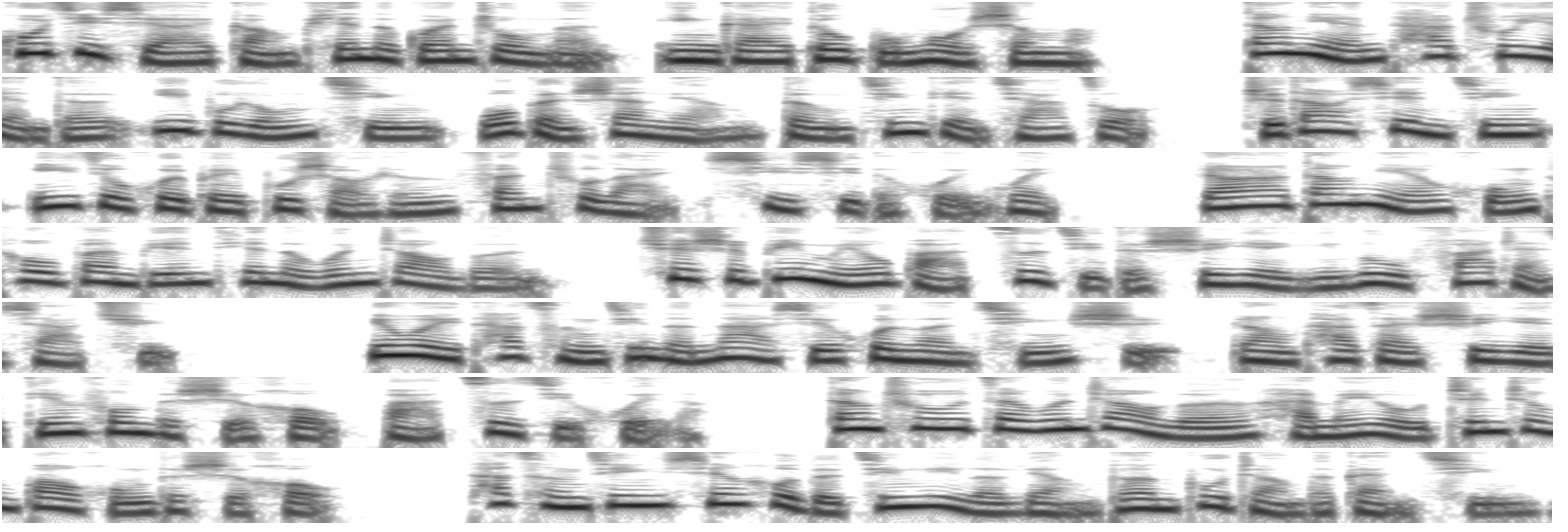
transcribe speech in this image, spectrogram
估计喜爱港片的观众们应该都不陌生了。当年他出演的《义不容情》《我本善良》等经典佳作，直到现今依旧会被不少人翻出来细细的回味。然而，当年红透半边天的温兆伦，却是并没有把自己的事业一路发展下去，因为他曾经的那些混乱情史，让他在事业巅峰的时候把自己毁了。当初在温兆伦还没有真正爆红的时候，他曾经先后的经历了两段部长的感情，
